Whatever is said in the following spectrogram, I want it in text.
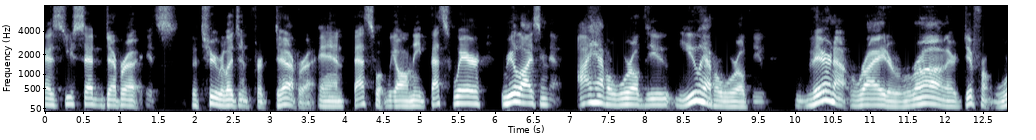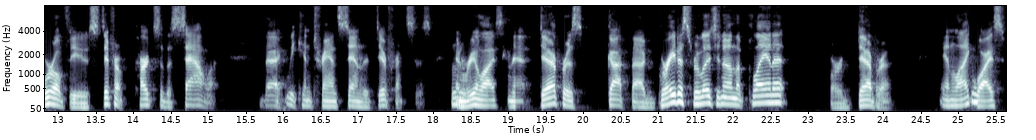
as you said, Deborah, it's the true religion for Deborah. And that's what we all need. That's where realizing that I have a worldview, you have a worldview, they're not right or wrong. They're different worldviews, different parts of the salad that we can transcend the differences mm. and realizing that Deborah's got the greatest religion on the planet for Deborah. And likewise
